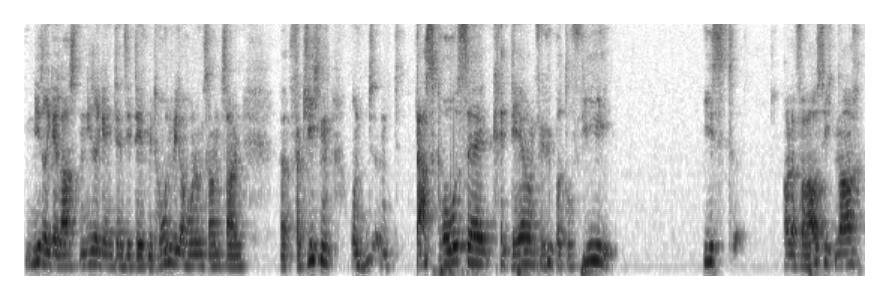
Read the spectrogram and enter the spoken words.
niedrige Lasten, niedrige Intensität mit hohen Wiederholungsanzahlen äh, verglichen. Und, und, das große Kriterium für Hypertrophie ist aller Voraussicht nach,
